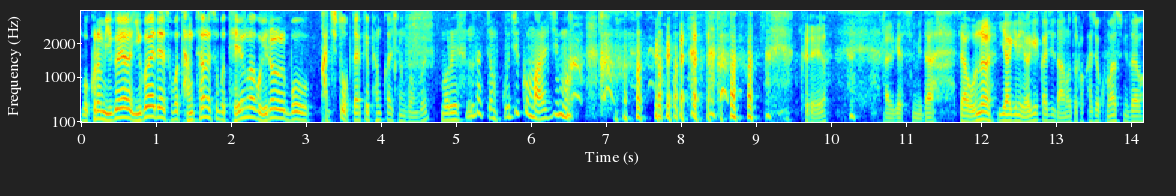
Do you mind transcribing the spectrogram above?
뭐 그럼 이거에 이거에 대해서 뭐 당차원에서 뭐 대응하고 이럴 뭐 가치도 없다 이렇게 평가하시는 건가요? 모르겠습니다. 좀 꾸짖고 말지 뭐. 그래요. 알겠습니다. 자 오늘 이야기는 여기까지 나누도록 하죠. 고맙습니다.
